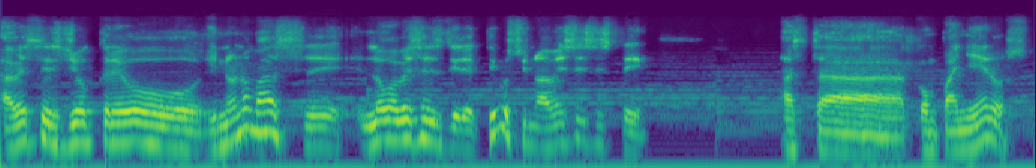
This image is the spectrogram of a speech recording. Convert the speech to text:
a veces yo creo, y no nomás, eh, luego a veces directivos, sino a veces este, hasta compañeros.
